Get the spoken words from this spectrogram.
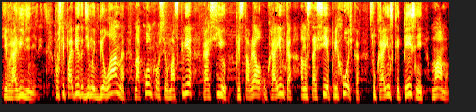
Евровидение. После победы Димы Билана на конкурсе в Москве Россию представляла украинка Анастасия Приходько с украинской песней «Маму».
